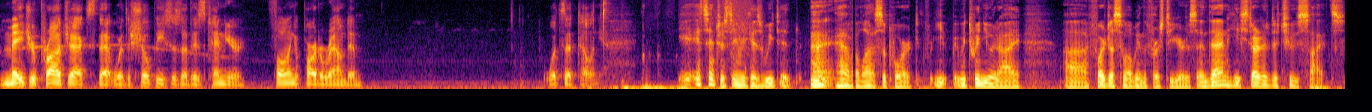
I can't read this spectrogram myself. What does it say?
major projects that were the showpieces of his tenure falling apart around him. What's that telling you? It's interesting because we did have a lot of support between you and I uh, for Justin Welby in the first two years, and then he started to choose sides.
